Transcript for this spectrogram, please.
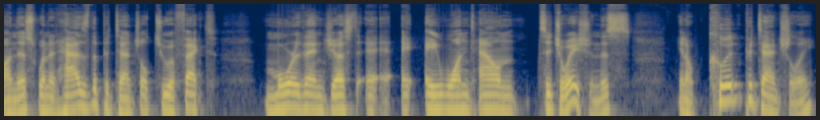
on this when it has the potential to affect more than just a, a, a one town situation. This, you know, could potentially,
